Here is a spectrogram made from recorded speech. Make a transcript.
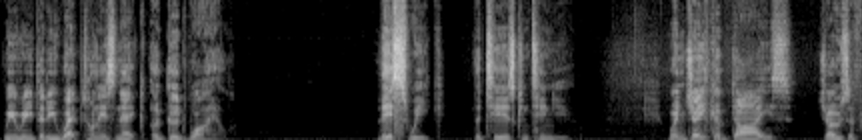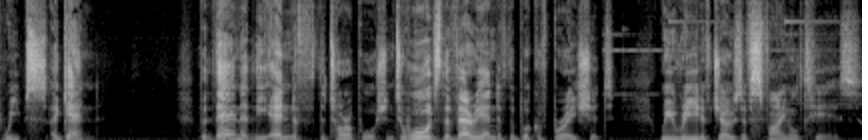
we read that he wept on his neck a good while. This week, the tears continue. When Jacob dies, Joseph weeps again. But then, at the end of the Torah portion, towards the very end of the book of Bereshit, we read of Joseph's final tears.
